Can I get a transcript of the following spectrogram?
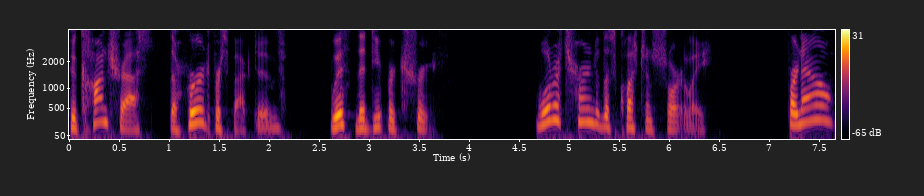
to contrast the herd perspective with the deeper truth? We'll return to this question shortly. For now,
